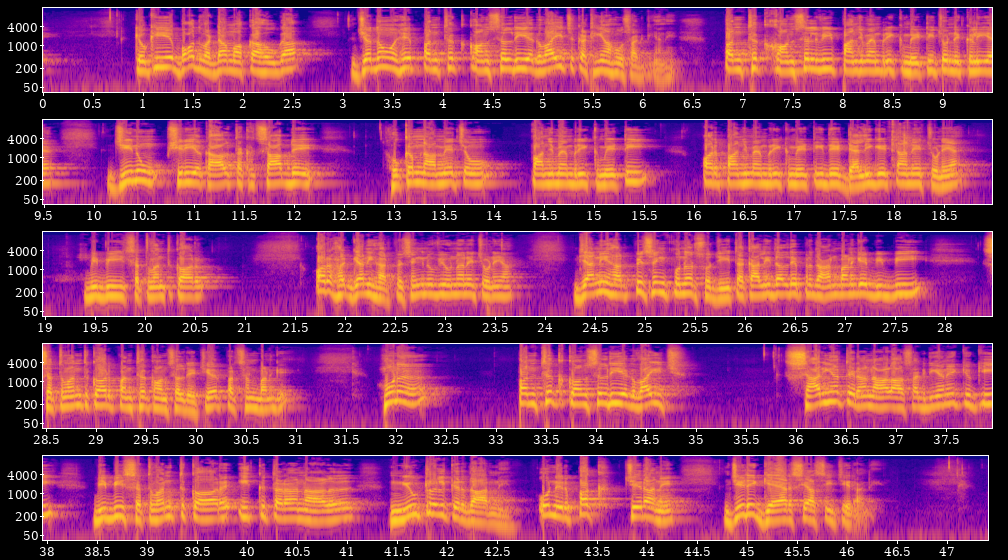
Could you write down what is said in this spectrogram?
ਕਿਉਂਕਿ ਇਹ ਬਹੁਤ ਵੱਡਾ ਮੌਕਾ ਹੋਊਗਾ, ਜਦੋਂ ਇਹ ਪੰਥਕ ਕੌਂਸਲ ਦੀ ਅਗਵਾਈ 'ਚ ਇਕੱਠੀਆਂ ਹੋ ਸਕਦੀਆਂ ਨੇ। ਪੰਥਕ ਕੌਂਸਲ ਵੀ ਪੰਜ ਮੈਂਬਰੀ ਕਮੇਟੀ 'ਚੋਂ ਨਿਕਲੀ ਹੈ, ਜਿਹਨੂੰ ਸ੍ਰੀ ਅਕਾਲ ਤਖਤ ਸਾਹਿਬ ਦੇ ਹੁਕਮਨਾਮੇ 'ਚੋਂ ਪੰਜ ਮੈਂਬਰੀ ਕਮੇਟੀ ਔਰ ਪੰਜ ਮੈਂਬਰੀ ਕਮੇਟੀ ਦੇ ਡੈਲੀਗੇਟਾਂ ਨੇ ਚੁਣਿਆ ਬੀਬੀ ਸਤਵੰਤ ਕੌਰ ਔਰ ਹ- ਗਿਆਨੀ ਹਰਪ੍ਰੀਤ ਸਿੰਘ ਨੂੰ ਵੀ ਉਹਨਾਂ ਨੇ ਚੁਣਿਆ। ਗਿਆਨੀ ਹਰਪ੍ਰੀਤ ਸਿੰਘ ਪੁਨਰ ਸੁਰਜੀਤ ਅਕਾਲੀ ਦਲ ਦੇ ਪ੍ਰਧਾਨ ਬਣ ਗਏ। ਬੀਬੀ ਸਤਵੰਤ ਕੌਰ ਪੰਥਕ ਕੌਂਸਲ ਦੇ ਚੇਅਰਪਰਸਨ ਬਣ ਗਏ। ਹੁਣ ਪੰਥਕ ਕੌਂਸਲ ਦੀ ਅਗਵਾਈ 'ਚ ਸਾਰੀਆਂ ਧਿਰਾਂ ਨਾਲ ਆ ਸਕਦੀਆਂ ਨੇ ਕਿਉਂਕਿ ਬੀਬੀ ਸਤਵੰਤ ਕੌਰ ਇੱਕ ਤਰ੍ਹਾਂ ਨਾਲ ਨਿਊਟਰਲ ਕਿਰਦਾਰ ਨੇ। ਉਹ ਨਿਰਪੱਖ ਚਿਹਰਾ ਨੇ, ਜਿਹੜੇ ਗੈਰ ਸਿਆਸੀ ਚਿਹਰਾ ਨੇ।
